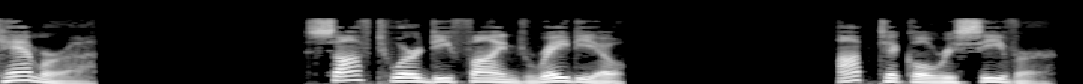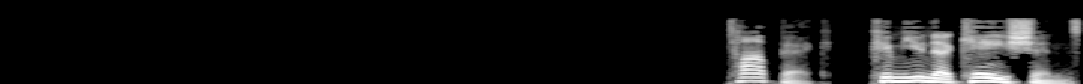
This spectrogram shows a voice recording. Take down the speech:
Camera Software-defined radio Optical receiver Topic: Communications.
